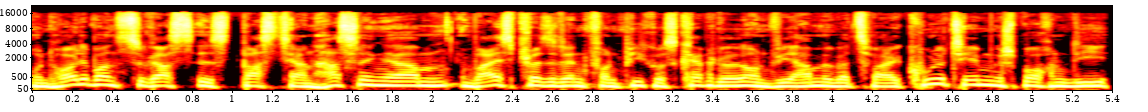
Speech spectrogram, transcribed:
Und heute bei uns zu Gast ist Bastian Hasslinger, Vice President von Picos Capital. Und wir haben über zwei coole Themen gesprochen, die,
